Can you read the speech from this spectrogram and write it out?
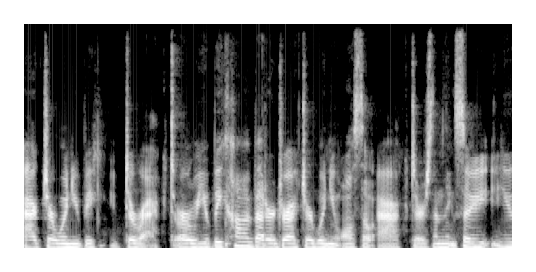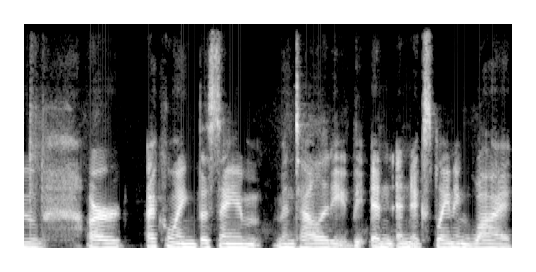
actor when you be direct or you become a better director when you also act or something so you are echoing the same mentality and, and explaining why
